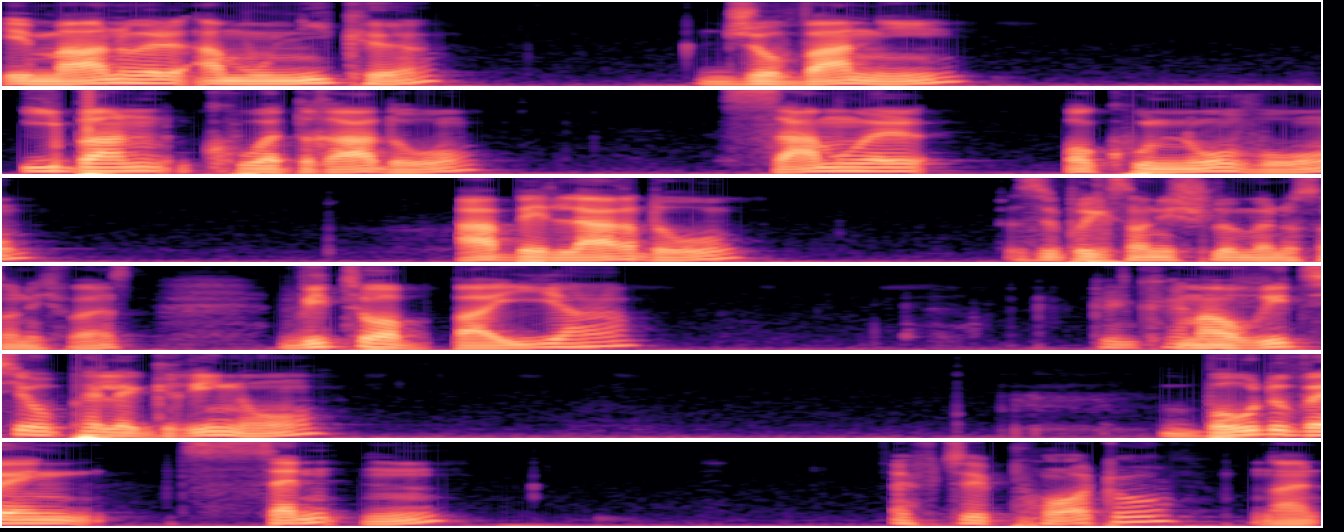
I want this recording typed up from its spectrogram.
Emanuel Amunike, Giovanni, Iban Cuadrado, Samuel Okunovo, Abelardo, ist übrigens noch nicht schlimm, wenn du es noch nicht weißt, Vitor Bahia, Maurizio Pellegrino, Bodewayne Senten, ich. FC Porto? Nein.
